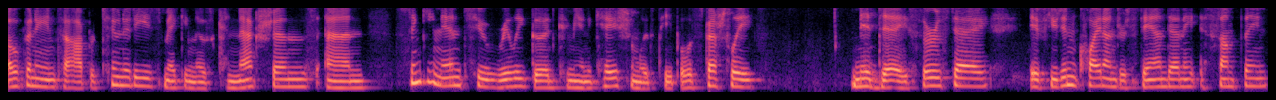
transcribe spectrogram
opening to opportunities, making those connections, and sinking into really good communication with people, especially midday Thursday. If you didn't quite understand any something,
